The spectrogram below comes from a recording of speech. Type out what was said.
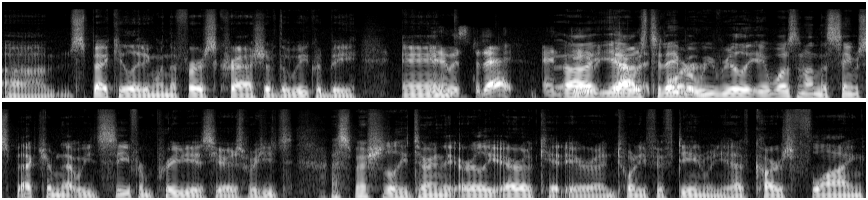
um, speculating when the first crash of the week would be. And, and it was today. And uh, yeah, it was today, but we really it wasn't on the same spectrum that we'd see from previous years, where you, especially during the early Aero Kit era in 2015, when you'd have cars flying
